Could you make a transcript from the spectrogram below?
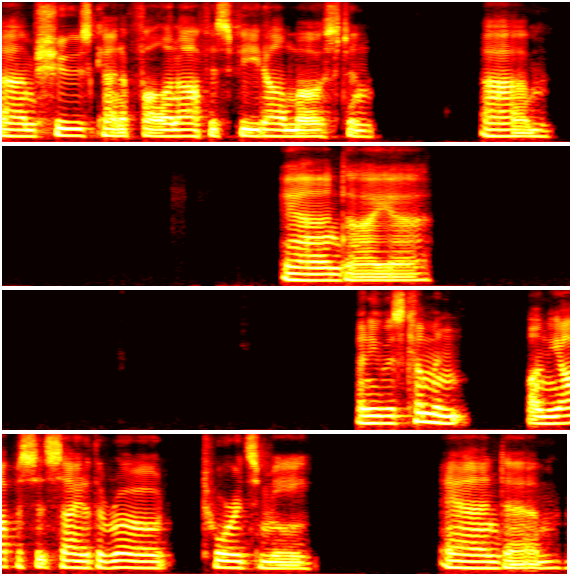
um, shoes kind of falling off his feet almost, and um, and I uh, and he was coming on the opposite side of the road towards me. And um,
